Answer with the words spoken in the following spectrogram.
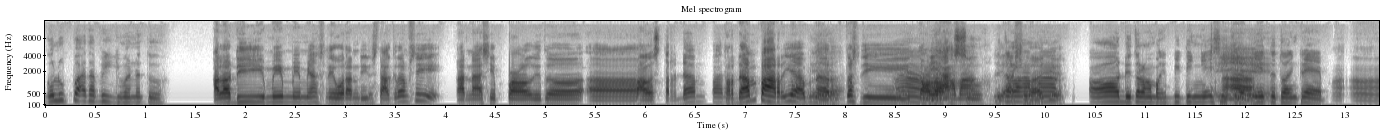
gua lupa tapi gimana tuh? Kalau di meme-meme yang seliweran di Instagram sih karena si Pearl itu eh, paus terdampar terdampar ya benar. Iya. Terus ditolong Ah, sama diasuh. Diasuh sama aja. Oh, ditolong sama kepitingnya si Iya. itu tuan crab. Heeh.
